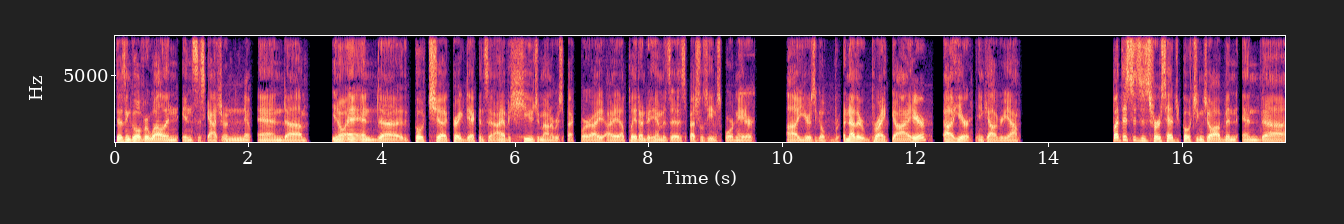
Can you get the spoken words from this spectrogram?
doesn't go over well in in Saskatchewan. No. And um, you know, and, and uh, Coach uh, Craig Dickenson, I have a huge amount of respect for. I, I uh, played under him as a special teams coordinator uh, years ago. Br- Another bright guy Here? uh, here in Calgary, yeah. But this is his first head coaching job, and and uh,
